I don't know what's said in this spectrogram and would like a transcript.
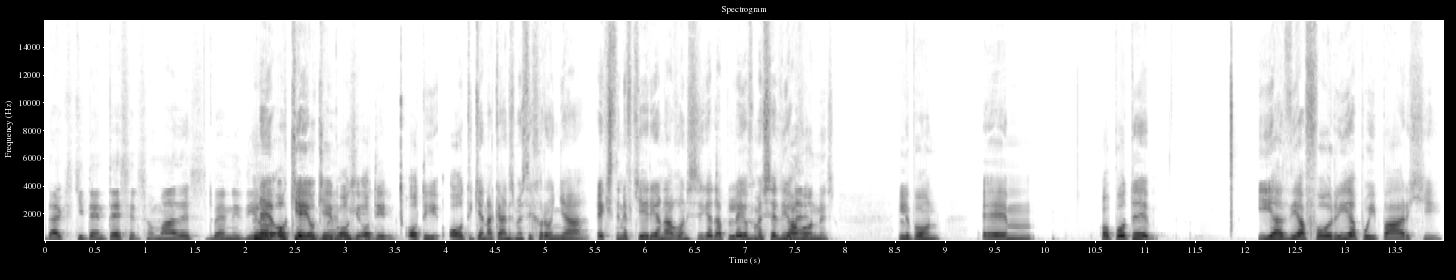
Εντάξει, κοίτα είναι τέσσερις ομάδες, μπαίνουν δύο. Ναι, OK, OK. μπαίνουν όχι, δύο. ότι, ότι, ό,τι και να κάνεις μέσα στη χρονιά, έχεις την ευκαιρία να αγωνιστείς για τα playoff μέσα σε δύο Ναι. αγώνες. Λοιπόν, εμ, οπότε η αδιαφορία που υπάρχει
